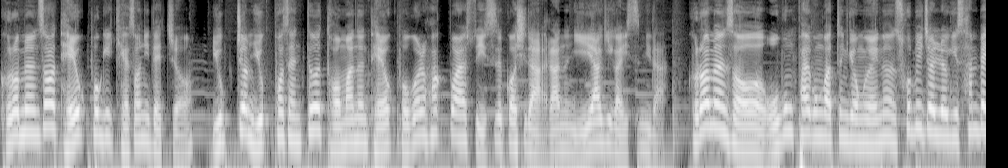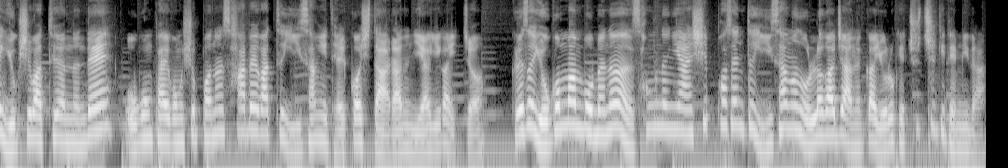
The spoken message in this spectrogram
그러면서 대역폭이 개선이 됐죠. 6.6%더 많은 대역폭을 확보할 수 있을 것이다 라는 이야기가 있습니다. 그러면서 5080 같은 경우에는 소비 전력이 360W였는데 5080 슈퍼는 400W 이상이 될 것이다 라는 이야기가 있죠. 그래서 이것만 보면은 성능이 한 10% 이상은 올라가지 않을까 이렇게 추측이 됩니다.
